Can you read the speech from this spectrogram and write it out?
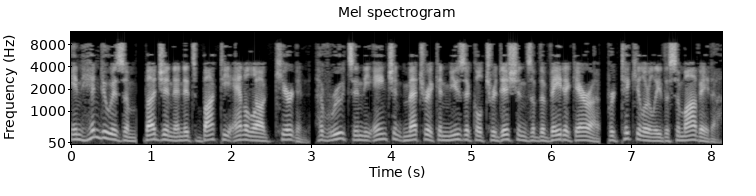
In Hinduism, bhajan and its bhakti analogue kirtan, have roots in the ancient metric and musical traditions of the Vedic era, particularly the Samaveda.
